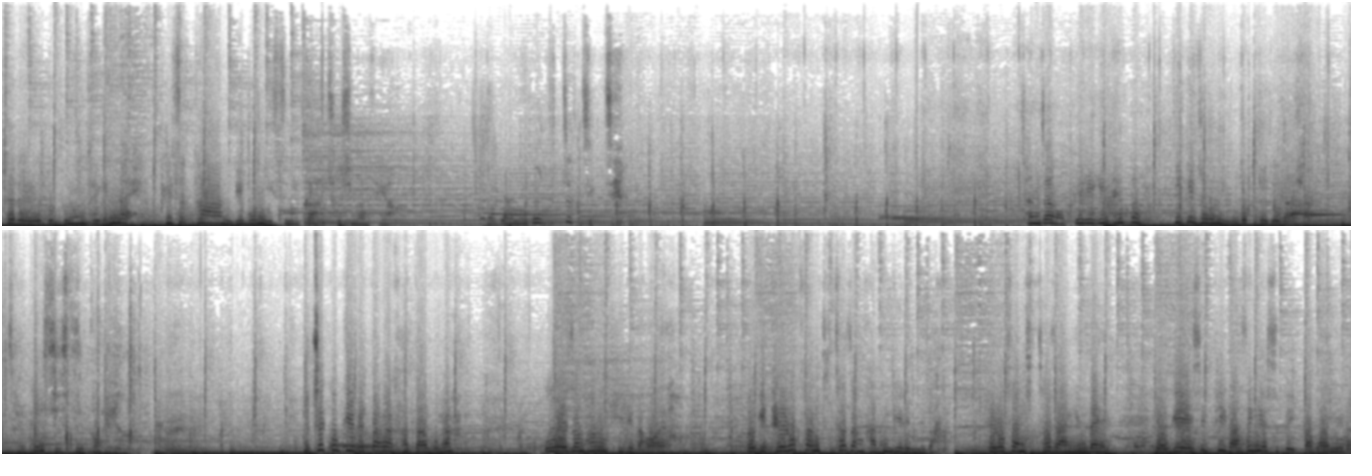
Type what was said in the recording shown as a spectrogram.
트레일도 분홍색인데 비슷한 리본이 있으니까 조심하세요. 여기 아니고 후측 직진. 잔잔 어필이긴 해도 뛰기 좋은 인도길이라 잘 뛸 수 있을 거예요. 우체국길을 따라가다 보면 우회전 하는 길이 나와요. 여기 대록산 주차장 가는 길입니다. 대록산 주차장인데 여기에 CP가 생길 수도 있다고 합니다.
